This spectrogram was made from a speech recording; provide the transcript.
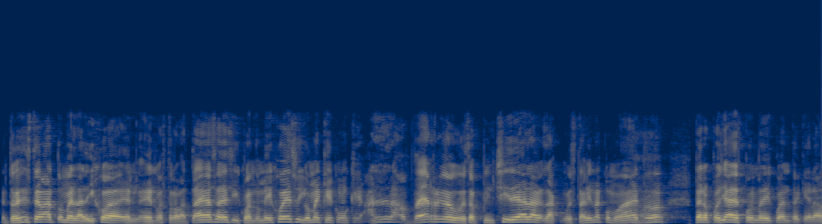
Entonces este vato me la dijo en, en nuestra batalla, ¿sabes? Y cuando me dijo eso, yo me quedé como que, a la verga, güey. Esa pinche idea la, la- está bien acomodada y Ajá. todo. Pero pues ya después me di cuenta que era.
